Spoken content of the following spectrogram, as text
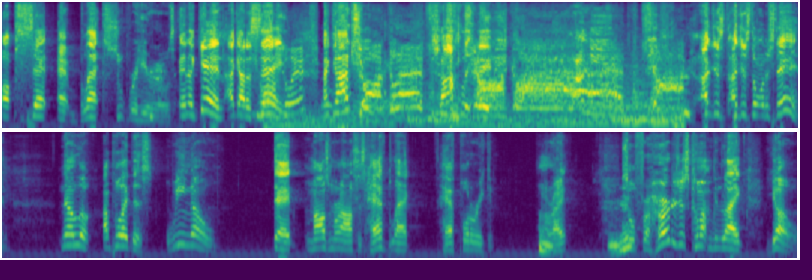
upset at black superheroes. And again, I gotta say, Chocolate. I got to. Chocolate. Chocolate, baby. Chocolate. I mean, I just I just don't understand. Now look, I put it like this: we know that Miles Morales is half black, half Puerto Rican. Hmm. All right? Mm-hmm. So for her to just come up and be like, "Yo,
